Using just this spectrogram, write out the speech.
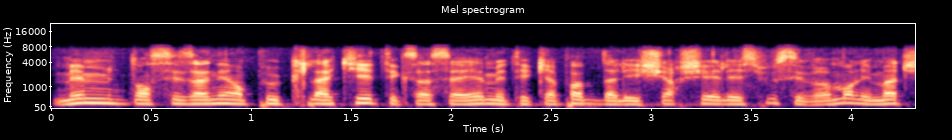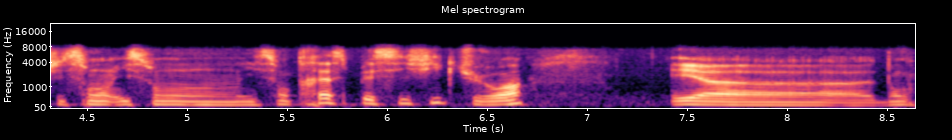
même dans ces années un peu claquées, Texas A&M était capable d'aller chercher LSU. C'est vraiment les matchs, ils sont, ils sont, ils sont très spécifiques, tu vois. Et euh, donc,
